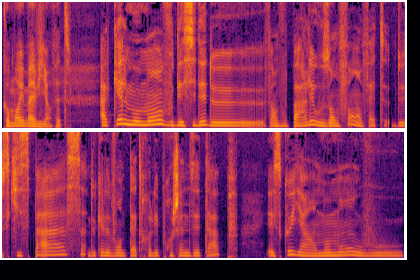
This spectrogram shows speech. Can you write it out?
comment est ma vie en fait? À quel moment vous décidez de, enfin, vous parlez aux enfants en fait de ce qui se passe, de quelles vont être les prochaines étapes? Est-ce qu'il y a un moment où vous,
